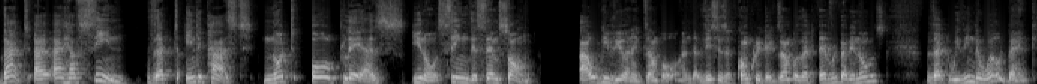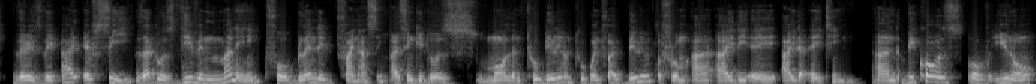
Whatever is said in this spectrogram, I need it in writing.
But I, I have seen that in the past, not all players, you know, sing the same song. I'll give you an example, and this is a concrete example that everybody knows. That within the World Bank, there is the IFC that was given money for blended financing. I think it was more than 2 billion, 2.5 billion from uh, IDA, IDA 18. And because of, you know,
